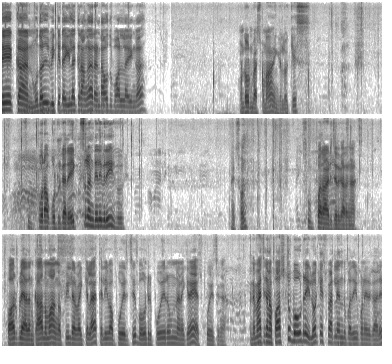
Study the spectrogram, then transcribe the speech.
டேக்கன் முதல் விக்கெட்டை இழக்கிறாங்க. ரெண்டாவது பாலில் இங்கே. ஒன் டவுன் பேட்ஸ் பண்ணா இங்கே லோகேஷ். சூப்பராக போட்டிருக்காரு. எக்ஸலன்ட் டெலிவரி நெக்ஸ்ட் ஒன் சூப்பராக அடிச்சிருக்காருங்க. பவர் பிளே அதன் காரணமாக அங்கே ஃபீல்டர் வைக்கல. தெளிவாக போயிடுச்சு பவுண்ட்ரி போயிடும்னு நினைக்கிறேன். எஸ் போயிடுச்சுங்க இந்த மேட்ச்சுக்கான ஃபஸ்ட்டு பவுண்டரி லோகேஷ் பேட்லேருந்து பதிவு பண்ணியிருக்காரு.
